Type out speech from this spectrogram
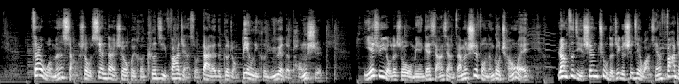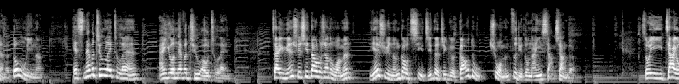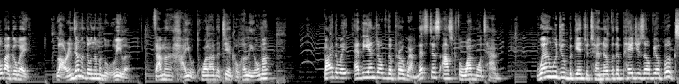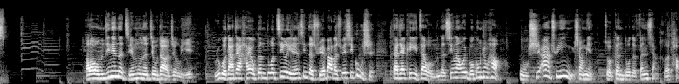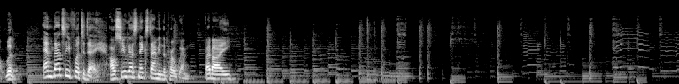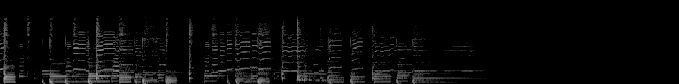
在我们享受现代社会和科技发展所带来的各种便利和愉悦的同时，也许有的时候我们也应该想想，咱们是否能够成为让自己身处的这个世界往前发展的动力呢？It's never too late to learn, and you're never too old to learn。在语言学习道路上的我们，也许能够企及的这个高度，是我们自己都难以想象的。所以加油吧，各位！老人家们都那么努力了，咱们还有拖拉的借口和理由吗？By the way, at the end of the program, let's just ask for one more time. When would you begin to turn over the pages of your books? 好了，我们今天的节目呢就到这里。如果大家还有更多激励人心的学霸的学习故事，大家可以在我们的新浪微博公众号“五十二区英语”上面做更多的分享和讨论。And that's it for today. I'll see you guys next time in the program. Bye bye.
